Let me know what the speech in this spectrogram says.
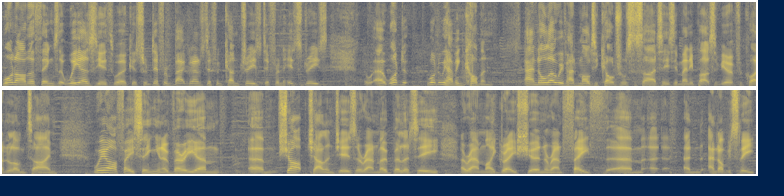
what are the things that we as youth workers from different backgrounds different countries different histories uh, what do, what do we have in common? And although we've had multicultural societies in many parts of Europe for quite a long time we are facing you know very um, um, sharp challenges around mobility, around migration, around faith, um, uh, and and obviously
